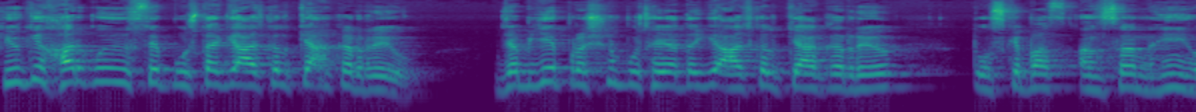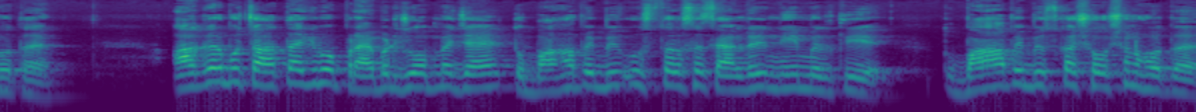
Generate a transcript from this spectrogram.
क्योंकि हर कोई उससे पूछता है कि आजकल क्या कर रहे हो? जब ये प्रश्न पूछा जाता है कि आजकल क्या कर रहे हो तो उसके पास आंसर नहीं होता है। अगर वो चाहता है कि वो प्राइवेट जॉब में जाए तो वहाँ पे भी उस तरह से सैलरी नहीं मिलती है तो वहाँ पे भी उसका शोषण होता है।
